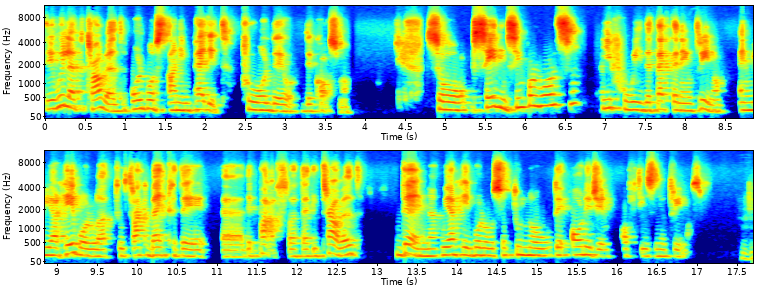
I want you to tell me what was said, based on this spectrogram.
they will have traveled almost unimpeded through all the, the cosmos. So said in simple words if we detect a neutrino and we are able to track back the, uh, the path that it traveled then we are able also to know the origin of these neutrinos. Mm-hmm.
